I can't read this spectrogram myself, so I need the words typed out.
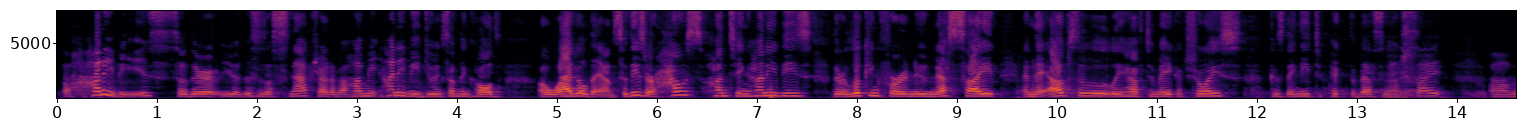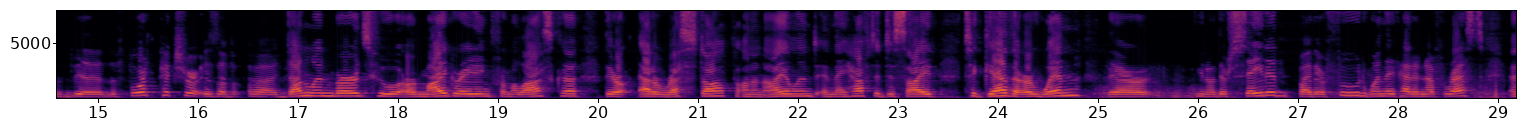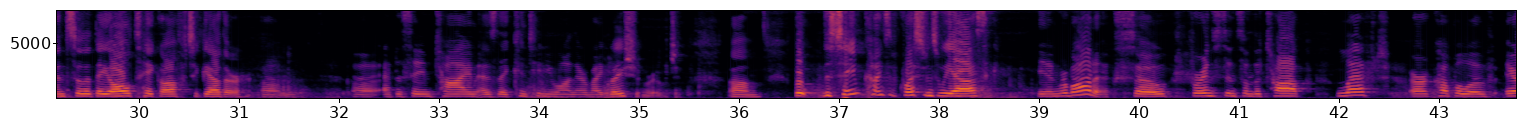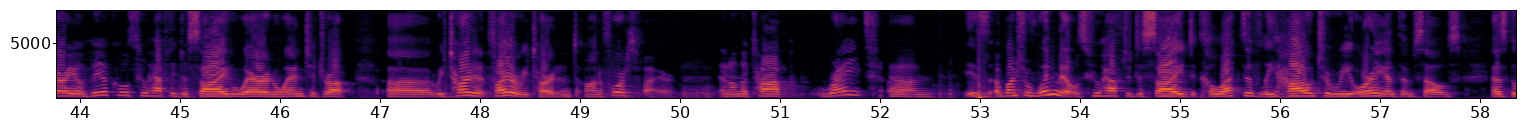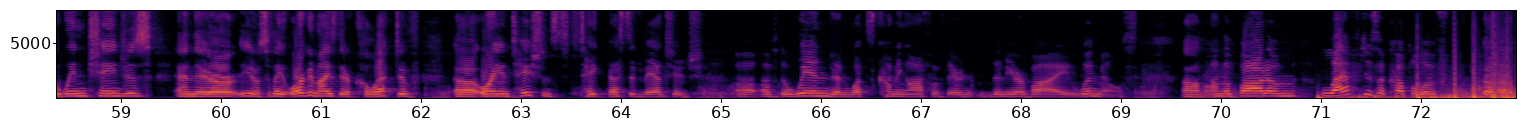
uh, honeybees. So there, you know, this is a snapshot of a honey, honeybee doing something called a waggle dance. So these are house hunting honeybees. They're looking for a new nest site, and they absolutely have to make a choice because they need to pick the best nest site. Um, the, the fourth picture is of uh, Dunlin birds who are migrating from Alaska. They're at a rest stop on an island, and they have to decide together when they're, you know, they're sated by their food, when they've had enough rest, and so that they all take off together. Um, at the same time as they continue on their migration route. Um, but the same kinds of questions we ask in robotics. So, for instance, on the top left are a couple of aerial vehicles who have to decide where and when to drop uh, retardant, fire retardant on a forest fire. And on the top right um, is a bunch of windmills who have to decide collectively how to reorient themselves as the wind changes and they're, you know, so they organize their collective uh, orientations to take best advantage uh, of the wind and what's coming off of their, the nearby windmills. Um, on the bottom left is a couple of, uh,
